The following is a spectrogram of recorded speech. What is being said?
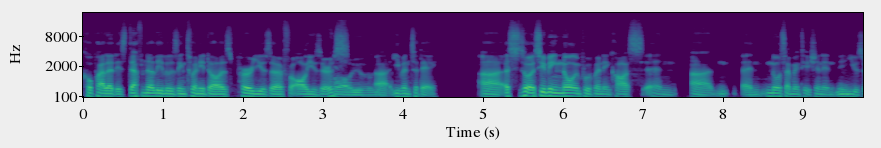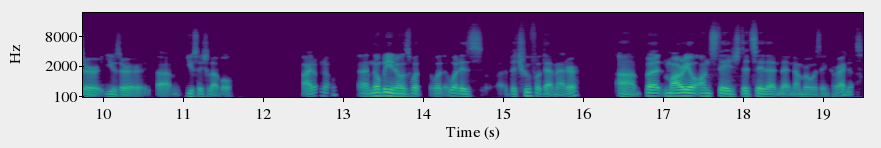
Copilot is definitely losing twenty dollars per user for all users, for all users. uh, even today. Uh, so assuming no improvement in costs and uh, and no segmentation in, in Mm. user user um, usage level, I don't know. Uh, nobody knows what, what what is the truth of that matter. Uh, but Mario on stage did say that that number was incorrect.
